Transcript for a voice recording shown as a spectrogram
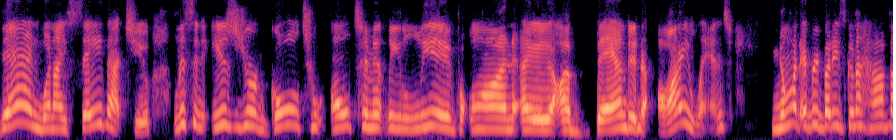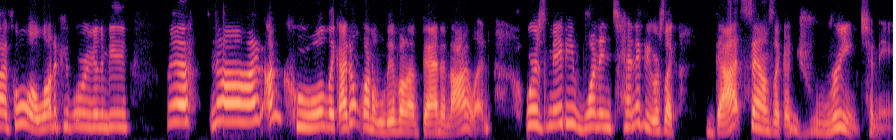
then, when I say that to you, listen, is your goal to ultimately live on a abandoned island? Not everybody's going to have that goal. A lot of people are going to be, eh, no, I'm, I'm cool. Like, I don't want to live on an abandoned island. Whereas maybe one in 10 of you is like, that sounds like a dream to me.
